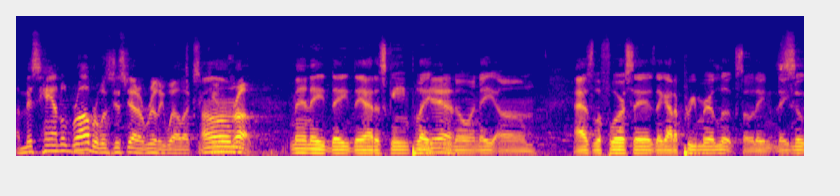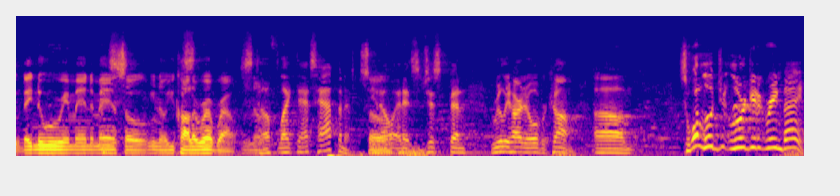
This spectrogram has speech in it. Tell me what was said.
a mishandled rub or was just that a really well executed Um, rub? Man, they, they, they had a scheme play, Yeah. you know, and they um as LaFleur says, they got a premier look, so they they knew they knew we were in man to man, so you know you call a rub route, you know. Stuff like that's happening. So- you know, and it's just been really hard to overcome. Um, so what lured you, lured you to Green Bay?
